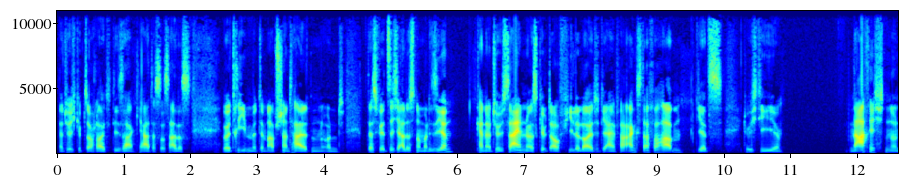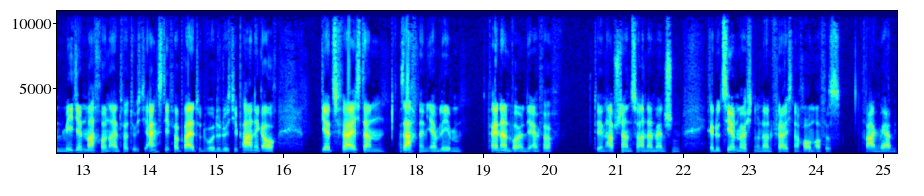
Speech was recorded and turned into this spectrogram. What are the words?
Natürlich gibt es auch Leute, die sagen, ja, das ist alles übertrieben mit dem Abstand halten und das wird sich alles normalisieren. Kann natürlich sein, nur es gibt auch viele Leute, die einfach Angst davor haben, die jetzt durch die Nachrichten und Medienmache und einfach durch die Angst, die verbreitet wurde, durch die Panik auch, die jetzt vielleicht dann Sachen in ihrem Leben verändern wollen, die einfach den Abstand zu anderen Menschen reduzieren möchten und dann vielleicht nach Homeoffice fragen werden.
